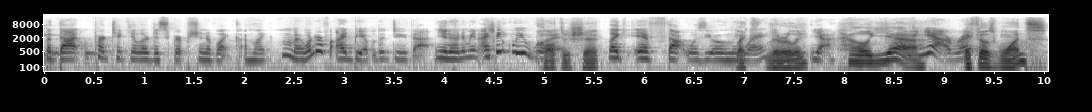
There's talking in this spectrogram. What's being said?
but that particular description of like, I'm like, hmm, I wonder if I'd be able to do that. You know what I mean? I think we would. Crawl through shit? Like if that was the only Like way. literally? Yeah. Hell yeah. I mean, yeah, right? It feels once,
